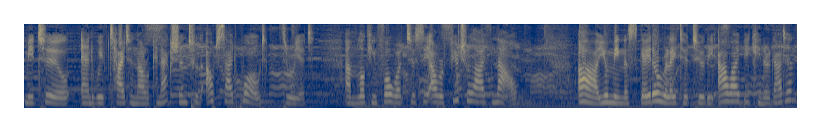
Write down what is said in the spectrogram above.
Me too, and we've tightened our connection to the outside world through it. I'm looking forward to see our future life now. Ah, you mean the scandal related to the RYB kindergarten?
